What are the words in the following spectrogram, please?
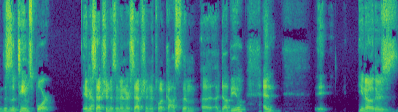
this is a team sport. Interception yeah. is an interception. It's what costs them a, a W. And, it, you know, there's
